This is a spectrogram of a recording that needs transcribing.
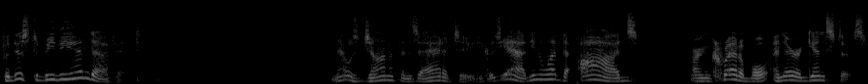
for this to be the end of it. And that was Jonathan's attitude. He goes, Yeah, you know what? The odds are incredible and they're against us,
